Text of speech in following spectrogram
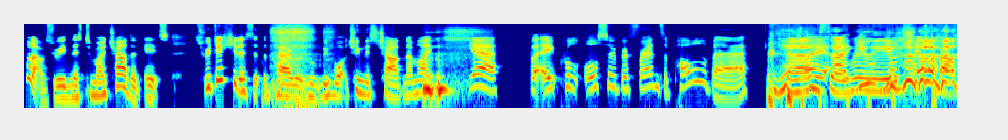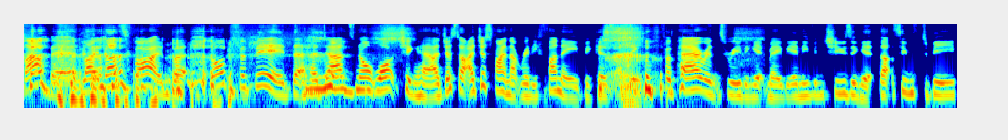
"Well, I was reading this to my child, and it's it's ridiculous that the parent would be watching this child." And I'm like, "Yeah, but April also befriends a polar bear. yeah Like, so uh, you, really you're chill about that bit. Like that's fine, but God forbid that her dad's not watching her. I just I just find that really funny because I think for parents reading it maybe and even choosing it, that seems to be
